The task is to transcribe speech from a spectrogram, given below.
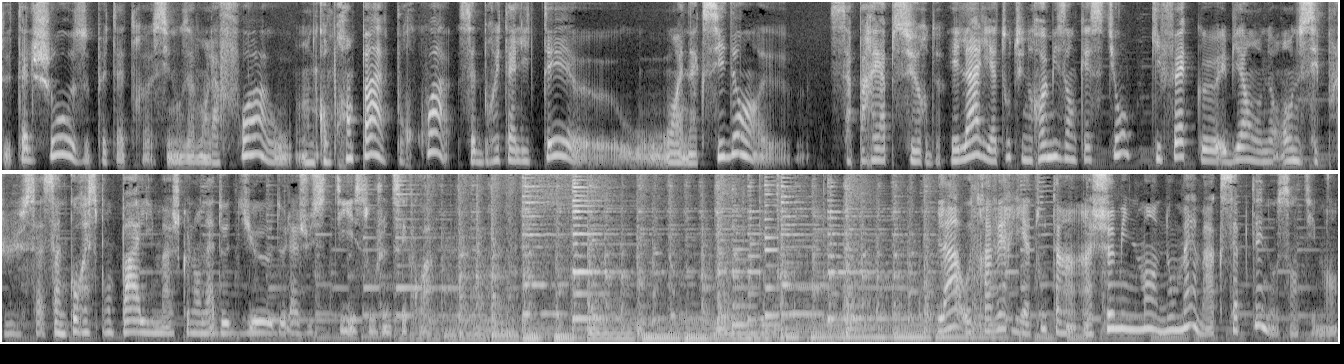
de telles choses, peut-être si nous avons la foi, ou on ne comprend pas pourquoi cette brutalité euh, ou un accident. Euh, ça paraît absurde. Et là, il y a toute une remise en question qui fait que, eh bien, on, on ne sait plus. Ça, ça ne correspond pas à l'image que l'on a de Dieu, de la justice ou je ne sais quoi. Là, au travers, il y a tout un, cheminement nous-mêmes à accepter nos sentiments,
